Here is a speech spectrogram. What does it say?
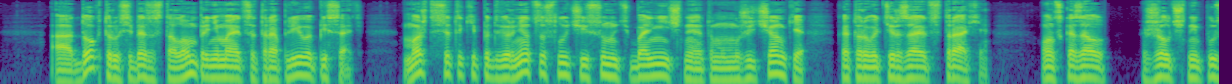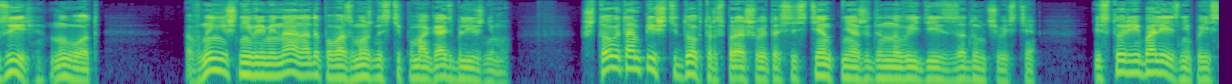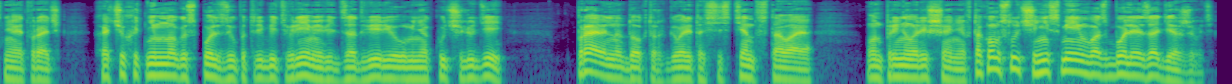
А доктор у себя за столом принимается торопливо писать. Может, все-таки подвернется случай сунуть больничное этому мужичонке, которого терзают страхи. Он сказал, желчный пузырь, ну вот. В нынешние времена надо по возможности помогать ближнему. «Что вы там пишете, доктор?» – спрашивает ассистент, неожиданно выйдя из задумчивости. «Истории болезни», – поясняет врач. «Хочу хоть немного с пользой употребить время, ведь за дверью у меня куча людей». «Правильно, доктор», – говорит ассистент, вставая. Он принял решение. «В таком случае не смеем вас более задерживать».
